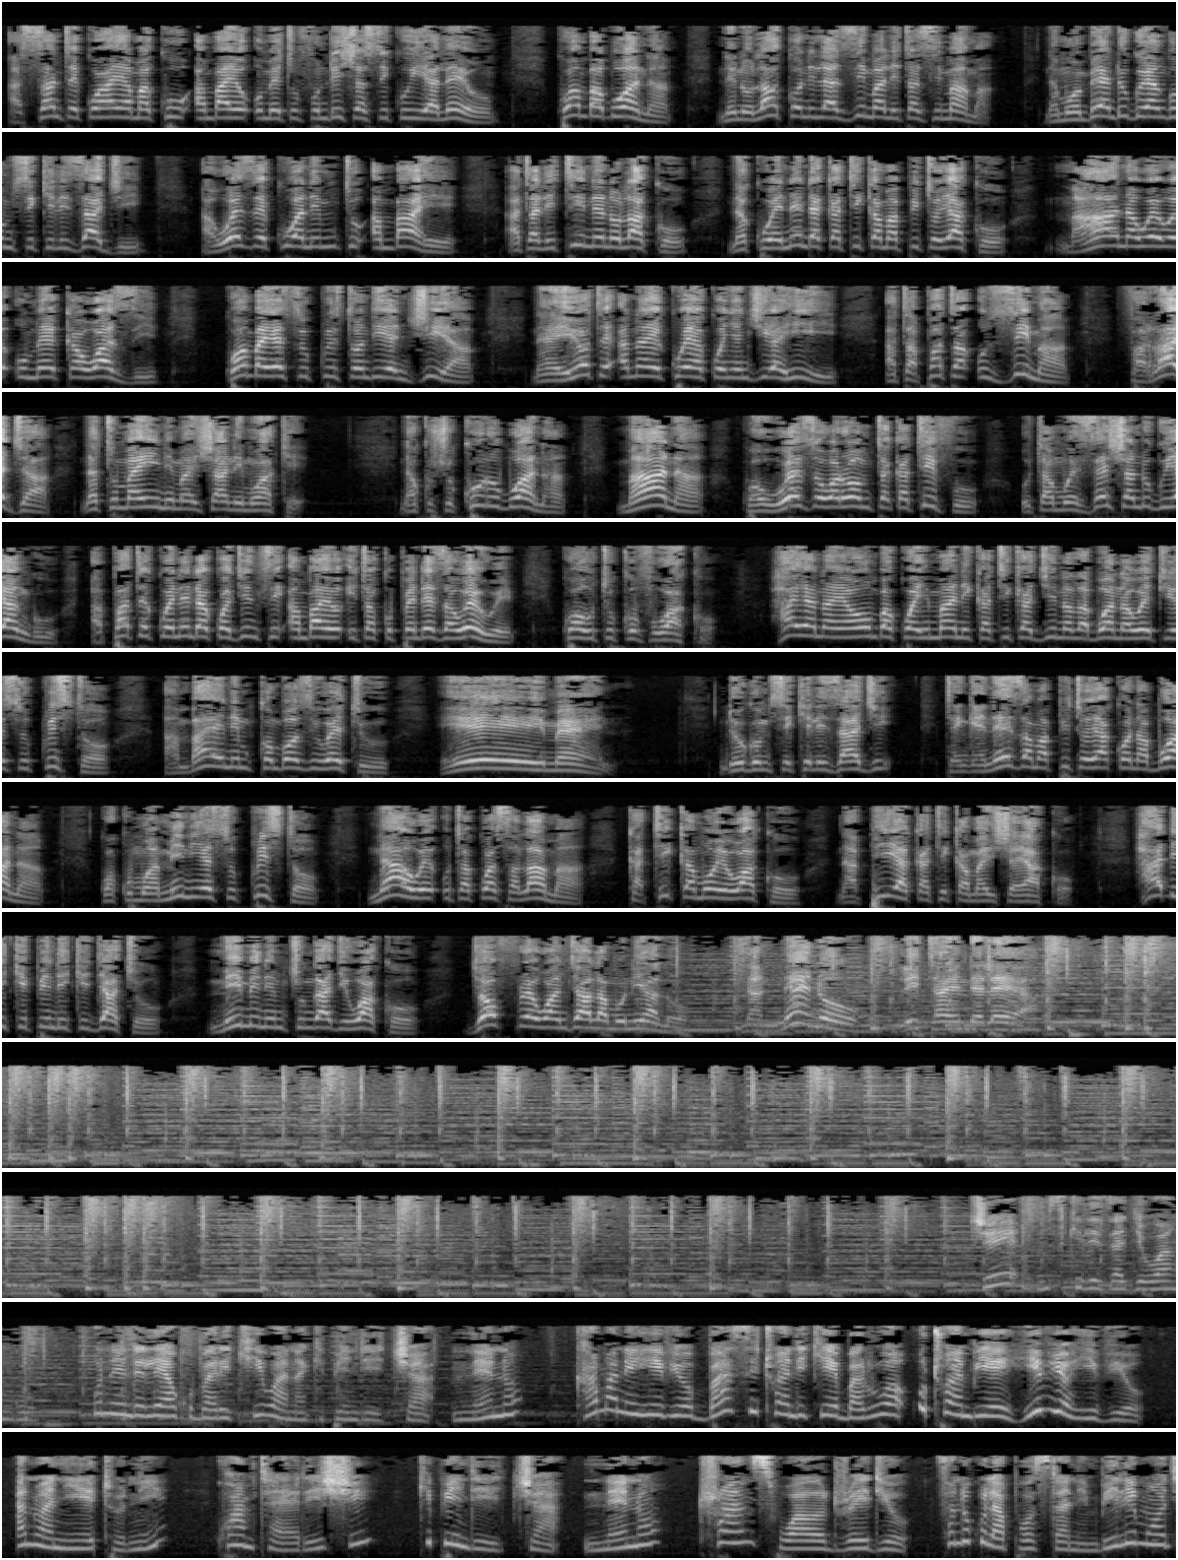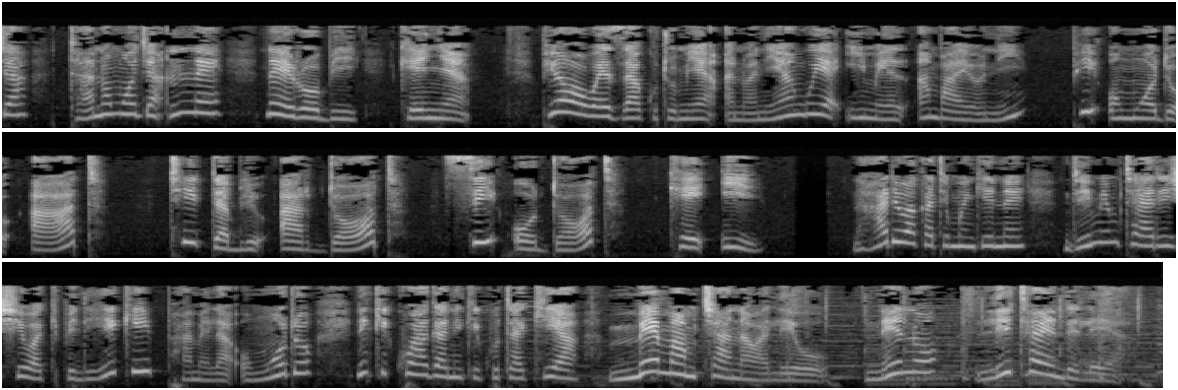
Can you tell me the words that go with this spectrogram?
Asante kwa haya makuu ambayo umetufundisha siku hii ya leo kwamba bwana neno lako ni lazima litasimama. Namwombea ndugu yangu msikilizaji aweze kuwa ni mtu ambaye atalitii neno lako na kuenenda katika mapito yako maana wewe umeweka wazi kwamba yesu kristo ndiye njia na yeyote anayekwea kwenye njia hii atapata uzima faraja na tumaini maishani mwake. Na kushukuru bwana maana kwa uwezo wa roho mtakatifu utamwezesha ndugu yangu apate kuenenda kwa jinsi ambayo itakupendeza wewe kwa utukufu wako. Haya nayaomba kwa imani katika jina la bwana wetu yesu kristo ambaye ni mkombozi wetu. Amen. Ndugu msikilizaji tengeneza mapito yako na bwana kwa kumwamini yesu kristo nawe utakuwa salama katika moyo wako na pia katika maisha yako. Hadi kipindi kijacho mimi ni mchungaji wako jofre wanjala munialo na neno litaendelea. Je msikilizaji wangu unaendelea kubarikiwa na kipindi cha neno? Kama ni hivyo basi tuandikie barua utuambie hivyo hivyo. Anwani yetu ni kwa mtayarishi kipindi cha neno transworld radio. Sanduku la posta ni 21514 nairobi kenya. Pia waweza kutumia anwani yangu ya email ambayo ni pomodo at twr co ke na hadi wakati mwingine ndimi mtayarishi wa kipindi hiki pamela omodo nikikwaga nikikutakia mema mchana wa leo. Neno litaendelea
